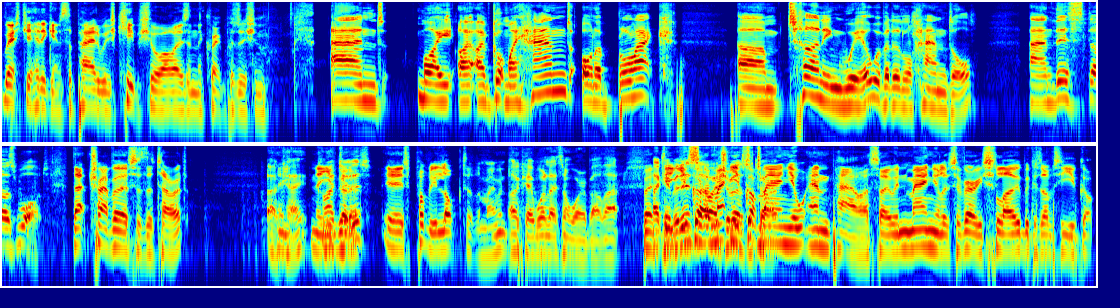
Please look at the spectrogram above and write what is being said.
rest your head against the pad, which keeps your eyes in the correct position. and my I, I've got my hand on a black um, turning wheel with a little handle, and this does what? That traverses the turret. Okay, Now, I you've got it. It's probably locked at the moment. Okay, well let's not worry about that. But, okay, you've, got, how a I ma- you've got manual and power. So in manual, it's a very slow because obviously you've got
